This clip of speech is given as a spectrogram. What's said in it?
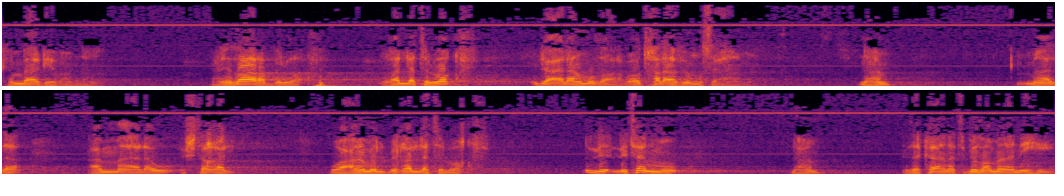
كم باقي يا عبد الله؟ يعني ضارب بالوقف غلة الوقف جعلها مضاربة وادخلها في مساهمة. نعم. ماذا؟ عما لو اشتغل وعامل بغلة الوقف لتنمو. نعم. إذا كانت بضمانه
